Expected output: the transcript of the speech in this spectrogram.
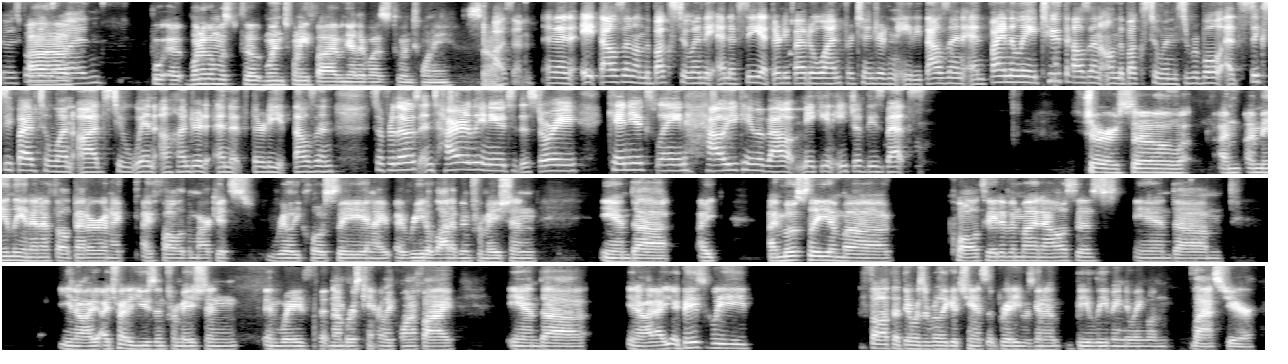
was 40 uh, to 1 for, uh, Uh, one of them was to win 25 and the other was to win 20 so. Awesome. And then 8000 on the bucks to win the nfc at 35 to 1 for 280000 and finally 2000 on the bucks to win the super bowl at 65 to 1 odds to win 130000 so for those entirely new to the story can you explain how you came about making each of these bets? Sure. So I'm, I'm mainly an NFL bettor and I, I follow the markets really closely and I, I read a lot of information and uh, I I mostly am uh, qualitative in my analysis, and um, you know I, I, try to use information in ways that numbers can't really quantify, and uh, you know I, I basically thought that there was a really good chance that Brady was going to be leaving New England last year,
